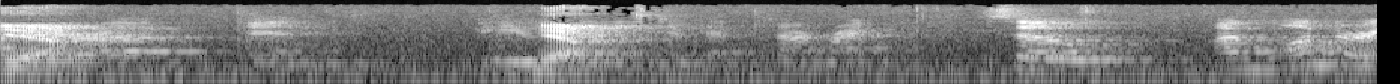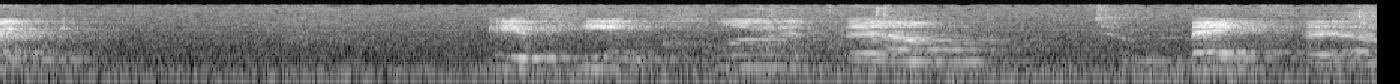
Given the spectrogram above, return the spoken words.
Yeah. And he was Yeah. in Egypt at the time, right? So I'm wondering if he included them to make them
